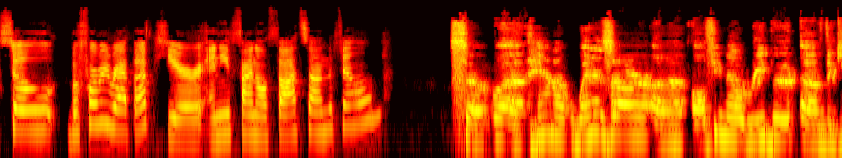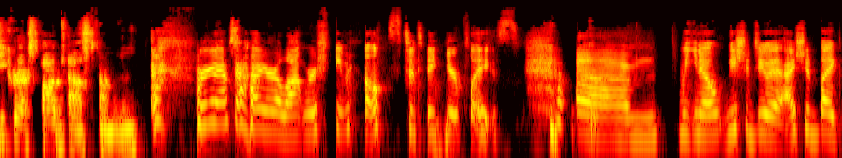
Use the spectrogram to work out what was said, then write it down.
So, before we wrap up here, any final thoughts on the film? So, uh, Hannah, when is our uh, all female reboot of the Geek Rex podcast coming? We're gonna have to hire a lot more females to take your place. Um, we, you know, we should do it. I should like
